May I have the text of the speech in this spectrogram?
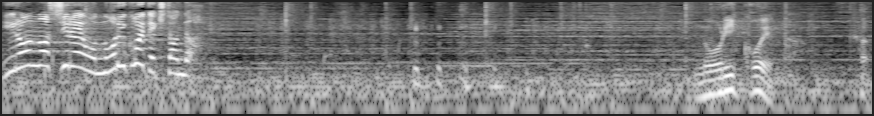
い。いろんな試練を乗り越えてきたんだ 乗り越えた。か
